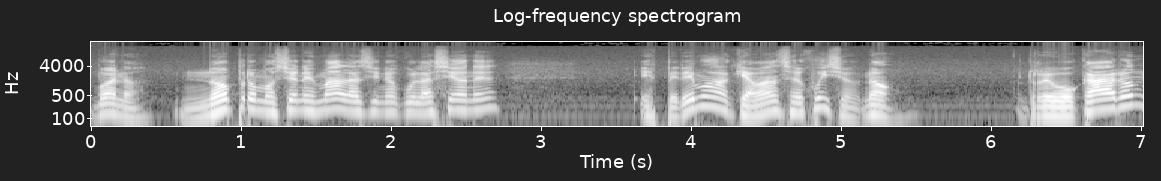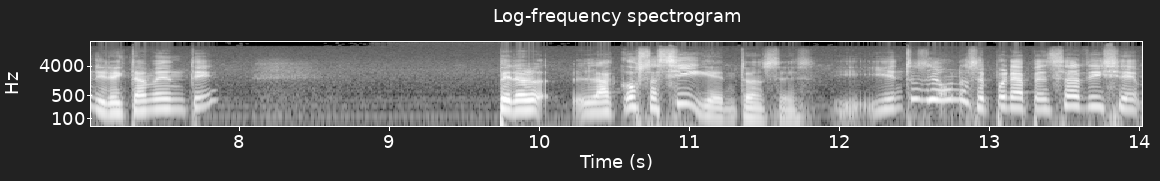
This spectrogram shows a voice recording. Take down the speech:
Bueno, no promociones más las inoculaciones. Esperemos a que avance el juicio. No. Revocaron directamente. Pero la cosa sigue entonces. Y, entonces uno se pone a pensar, dice,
